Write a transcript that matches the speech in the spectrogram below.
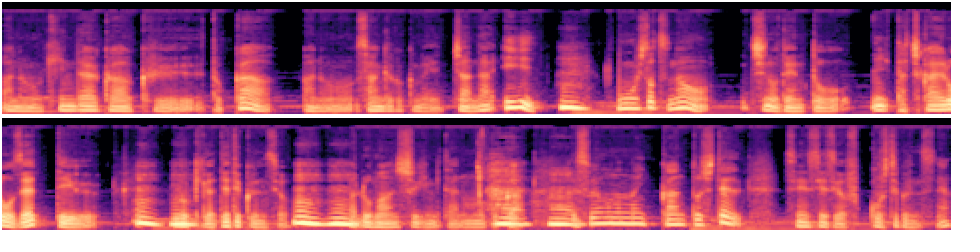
あの近代科学とかあの産業革命じゃないうん。もう一つの地の伝統に立ち返ろうぜっていう動きが出てくるんですよ、うんうん。まあロマン主義みたいなものとか、はいはい。でそういうものの一環として先生が復興してくるんですね。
